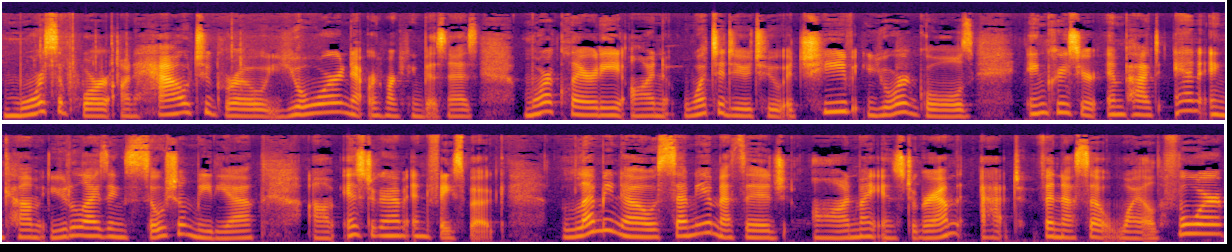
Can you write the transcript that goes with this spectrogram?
more support on how to grow your network marketing business, more clarity on what to do to achieve your goals, increase your impact and income utilizing social media, um, Instagram, and Facebook let me know. Send me a message on my Instagram at Vanessa Wild 4.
